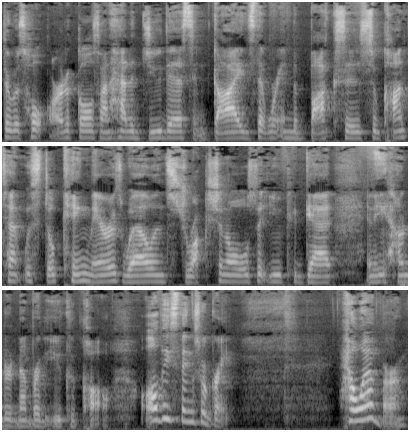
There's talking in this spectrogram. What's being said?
there was whole articles on how to do this and guides that were in the boxes. So content was still king there as well, instructionals that you could get, an 800 number that you could call. All these things were great. However,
